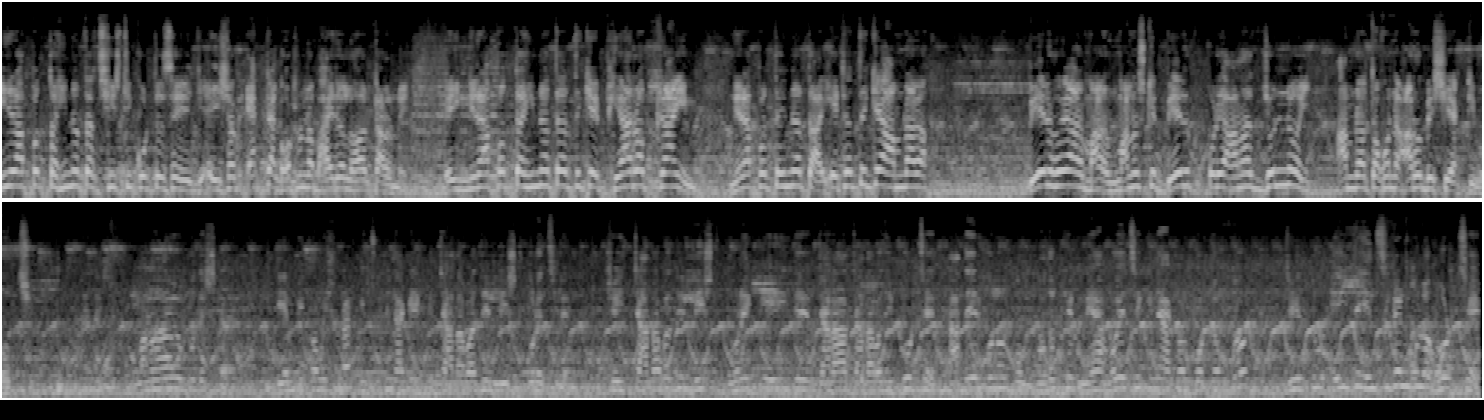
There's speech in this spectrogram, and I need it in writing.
নিরাপত্তাহীনতার সৃষ্টি করতেছে এইসব একটা ঘটনা ভাইরাল হওয়ার কারণে। এই নিরাপত্তাহীনতা থেকে ফেয়ার অফ ক্রাইম নিরাপত্তাহীনতা, এটা থেকে আমরা বের হয়ে আর মানুষকে বের করে আনার জন্যই আমরা তখন আরও বেশি অ্যাক্টিভ হচ্ছি। উপদেষ্টা ডিএমপি কমিশনার কিছুদিন আগে একটি চাঁদাবাজির লিস্ট করেছিলেন। সেই চাঁদাবাজির লিস্ট ধরে কি এই যে যারা চাঁদাবাজি করছে, তাদের কোনো পদক্ষেপ নেওয়া হয়েছে কিনা এখন পর্যন্ত? যেহেতু এই যে ইনসিডেন্টগুলো ঘটছে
